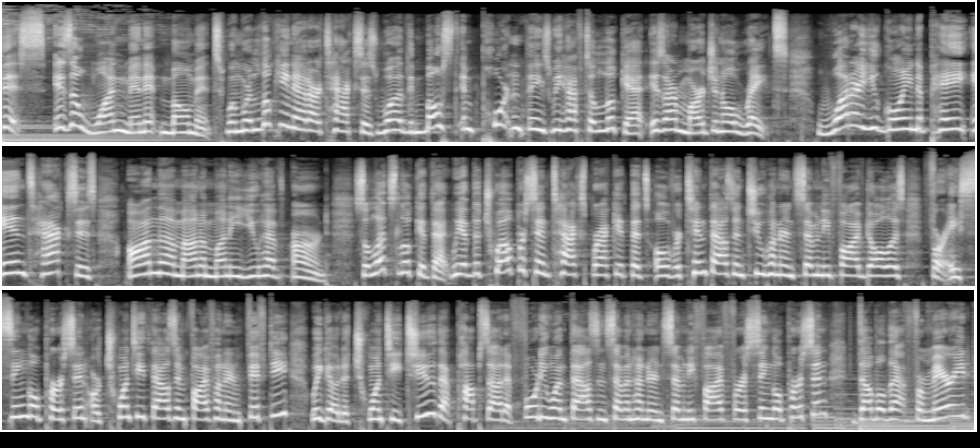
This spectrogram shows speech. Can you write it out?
This is a one minute moment. When we're looking at our taxes, one of the most important things we have to look at is our marginal rates. What are you going to pay in taxes on the amount of money you have earned? So let's look at that. We have the 12% tax bracket that's over $10,275 for a single person or 20,550. We go to 22, that pops out at 41,775 for a single person, double that for married.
